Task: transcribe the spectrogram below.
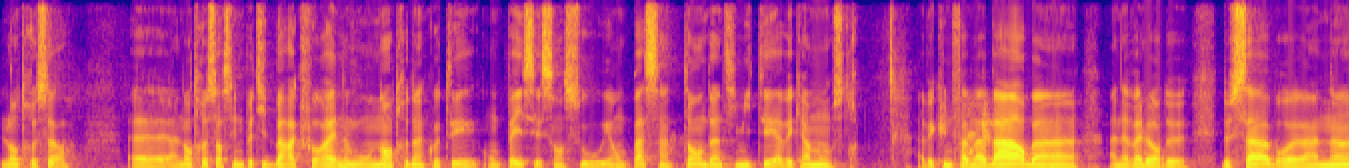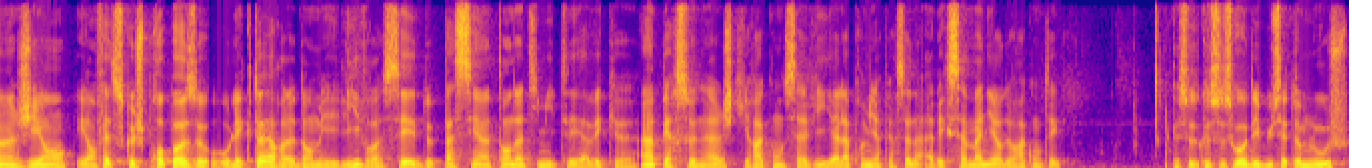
L'entresort, Euh, un entresort, c'est une petite baraque foraine où on entre d'un côté, on paye ses 100 sous et on passe un temps d'intimité avec un monstre. Avec une femme à barbe, un, avaleur de, de, sabre, un nain, un géant. Et en fait, ce que je propose aux lecteurs dans mes livres, c'est de passer un temps d'intimité avec euh, un personnage qui raconte sa vie à la première personne, avec sa manière de raconter que ce, soit au début cet homme louche,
